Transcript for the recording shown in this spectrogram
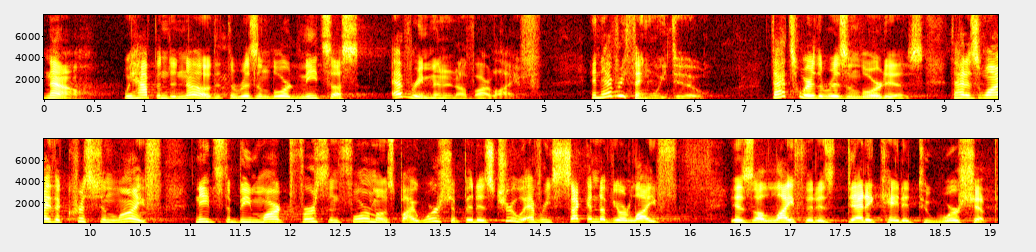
Now, we happen to know that the risen Lord meets us every minute of our life, in everything we do. That's where the risen Lord is. That is why the Christian life needs to be marked first and foremost by worship. It is true, every second of your life is a life that is dedicated to worship.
